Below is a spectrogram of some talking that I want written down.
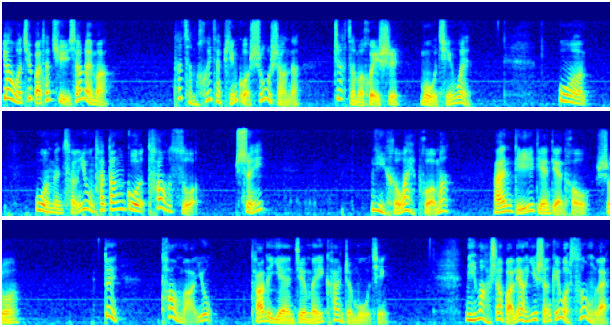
要我去把它取下来吗？”它怎么会在苹果树上呢？这怎么回事？母亲问。我，我们曾用它当过套索。谁？你和外婆吗？安迪点点头说：“对，套马用。”他的眼睛没看着母亲。你马上把晾衣绳给我送来，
